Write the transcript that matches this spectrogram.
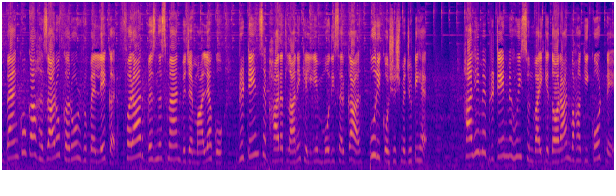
बैंकों का हज़ारों करोड़ रुपए लेकर फरार बिजनेसमैन विजय माल्या को ब्रिटेन से भारत लाने के लिए मोदी सरकार पूरी कोशिश में जुटी है। हाल ही में ब्रिटेन में हुई सुनवाई के दौरान वहाँ की कोर्ट ने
